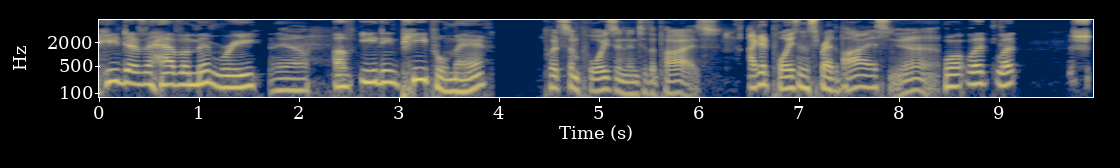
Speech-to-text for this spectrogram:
He doesn't have a memory Yeah. of eating people, man. Put some poison into the pies. I could poison spray the pies. Yeah. Well, let let sh-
